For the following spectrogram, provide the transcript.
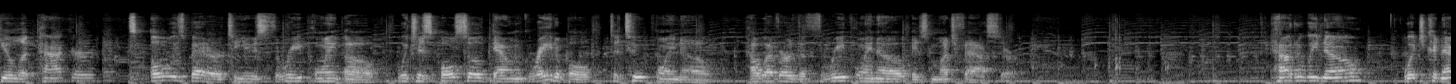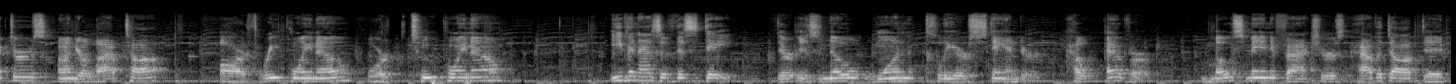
Hewlett Packard. It's always better to use 3.0, which is also downgradable to 2.0. However, the 3.0 is much faster. How do we know which connectors on your laptop are 3.0 or 2.0? Even as of this date, there is no one clear standard. However, most manufacturers have adopted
